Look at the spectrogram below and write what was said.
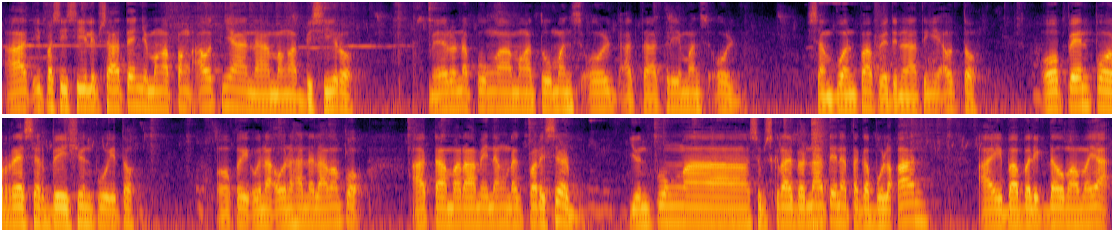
At ipasisilip sa atin yung mga pang-out niya na mga bisiro. Meron na pong uh, mga 2 months old at 3 uh, months old. Isang buwan pa, pwede na nating i-out to. Open for reservation po ito. Okay, una-unahan na lamang po. At uh, marami nang nagpa-reserve. Yun pong uh, subscriber natin na taga Bulacan ay babalik daw mamaya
